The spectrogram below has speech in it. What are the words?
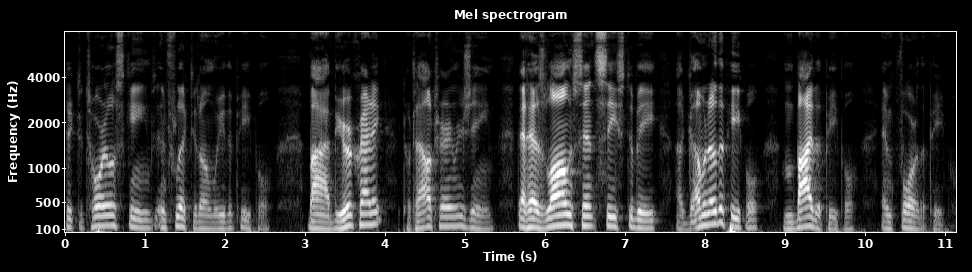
dictatorial schemes inflicted on we the people by a bureaucratic, totalitarian regime that has long since ceased to be a government of the people, by the people, and for the people.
